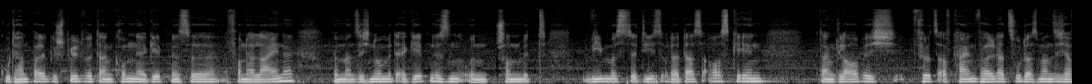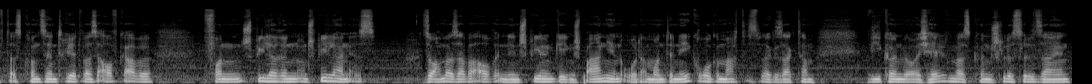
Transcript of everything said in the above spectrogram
gut Handball gespielt wird, dann kommen Ergebnisse von alleine. Wenn man sich nur mit Ergebnissen und schon mit, wie müsste dies oder das ausgehen, dann glaube ich, führt es auf keinen Fall dazu, dass man sich auf das konzentriert, was Aufgabe von Spielerinnen und Spielern ist. So haben wir es aber auch in den Spielen gegen Spanien oder Montenegro gemacht, dass wir gesagt haben, wie können wir euch helfen, was können Schlüssel sein,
